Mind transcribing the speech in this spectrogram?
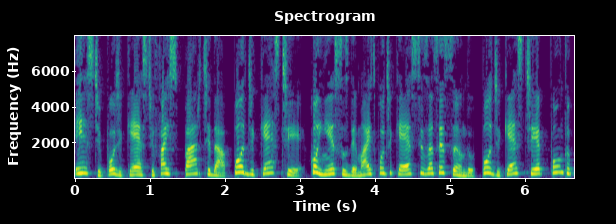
Este podcast faz parte da Podcast. Conheça os demais podcasts acessando podcast.com.br.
